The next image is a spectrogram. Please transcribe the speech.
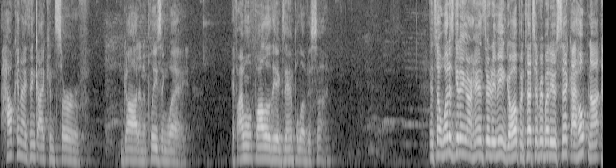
How can I think I can serve God in a pleasing way if I won't follow the example of His Son? And so, what does getting our hands dirty mean? Go up and touch everybody who's sick? I hope not.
